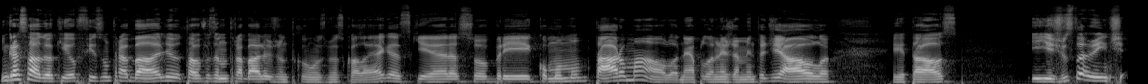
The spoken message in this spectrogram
Engraçado, aqui eu fiz um trabalho, eu tava fazendo um trabalho junto com os meus colegas que era sobre como montar uma aula, né? Planejamento de aula e tal. E justamente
